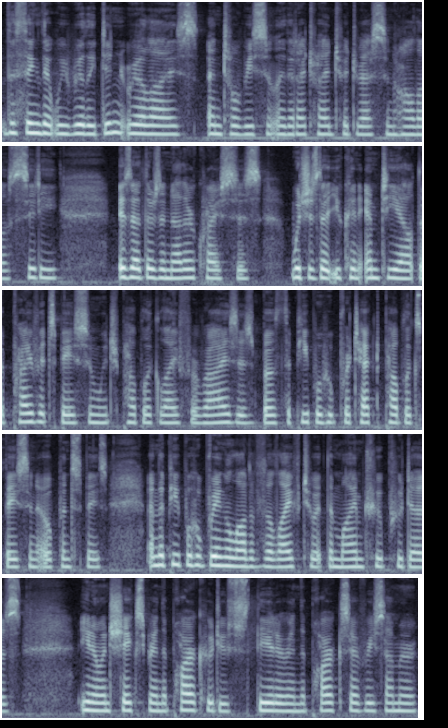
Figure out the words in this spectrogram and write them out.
The thing that we really didn't realize until recently that I tried to address in Hollow City is that there's another crisis, which is that you can empty out the private space in which public life arises, both the people who protect public space and open space, and the people who bring a lot of the life to it, the mime troupe who does, you know, in Shakespeare in the Park, who do theater in the parks every summer,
